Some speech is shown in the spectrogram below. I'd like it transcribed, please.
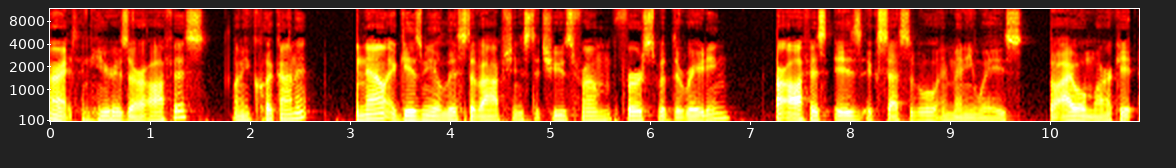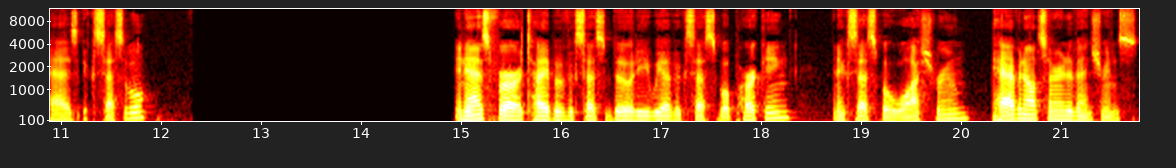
Alright, and here is our office. Let me click on it. And now it gives me a list of options to choose from. First with the rating. Our office is accessible in many ways, so I will mark it as accessible. And as for our type of accessibility, we have accessible parking, an accessible washroom, we have an alternative entrance,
